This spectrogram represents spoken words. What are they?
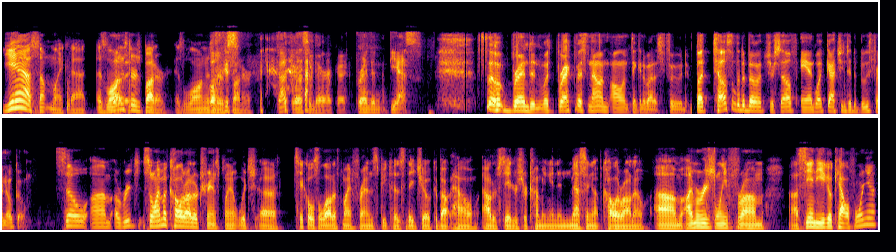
Yeah, something like that. As long Love as it. there's butter. As long as well, there's butter. God bless America. Brendan, yes. So, Brendan, with breakfast, now I'm all I'm thinking about is food. But tell us a little bit about yourself and what got you into the booth for NOCO. So, um, orig- so I'm a Colorado transplant, which uh, tickles a lot of my friends because they joke about how out of staters are coming in and messing up Colorado. Um, I'm originally from uh, San Diego, California.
